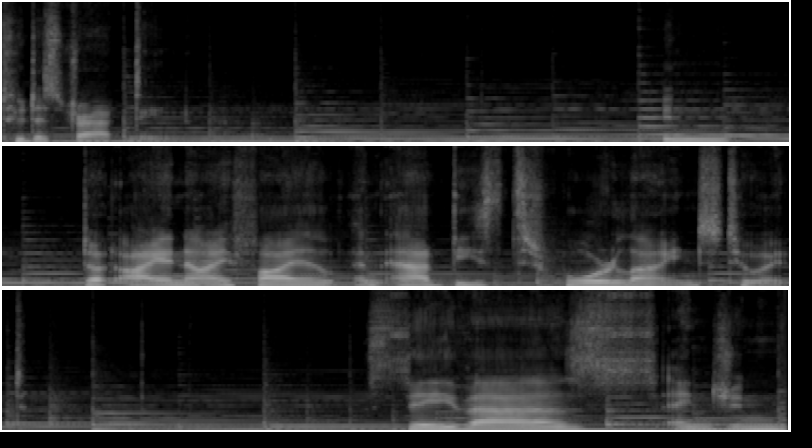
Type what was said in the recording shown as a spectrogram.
too distracting. .ini file and add these four lines to it. Save as engine,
